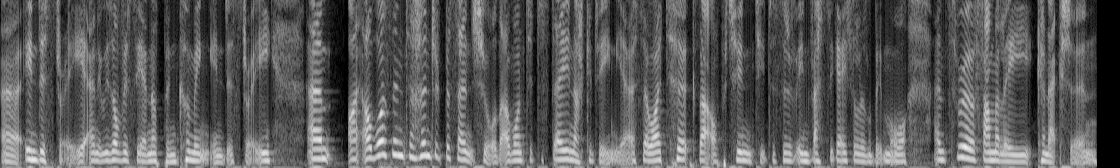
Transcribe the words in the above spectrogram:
uh, industry, and it was obviously an up and coming industry. Um, I, I, wasn't 100% sure that I wanted to stay in academia, so I took that opportunity to sort of investigate a little bit more. And through a family connection,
